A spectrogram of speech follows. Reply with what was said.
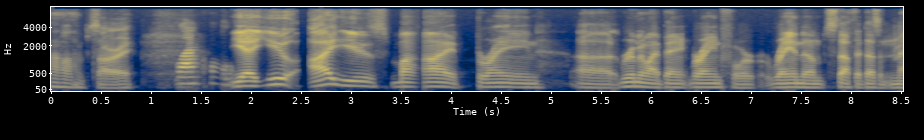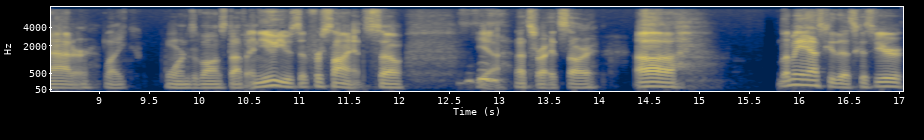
Oh, I'm sorry. Black hole. Yeah, you. I use my brain uh, room in my brain for random stuff that doesn't matter, like Warren Zevon stuff, and you use it for science. So, yeah, that's right. Sorry. Uh, let me ask you this, because you're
